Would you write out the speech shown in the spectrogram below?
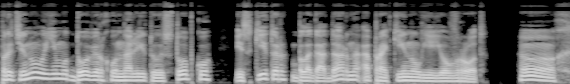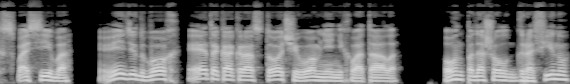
протянула ему доверху налитую стопку, и Скитер благодарно опрокинул ее в рот. «Ох, спасибо. Видит Бог, это как раз то, чего мне не хватало». Он подошел к графину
